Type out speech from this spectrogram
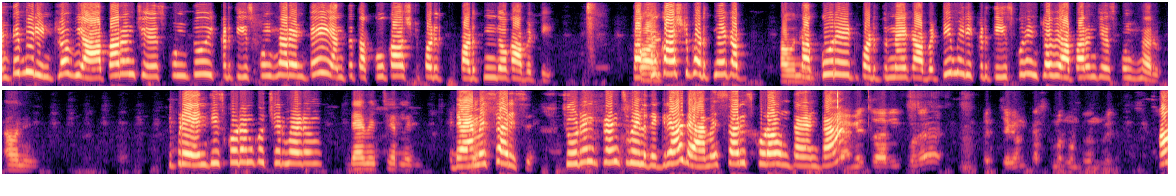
అంటే మీరు ఇంట్లో వ్యాపారం చేసుకుంటూ ఇక్కడ తీసుకుంటున్నారంటే ఎంత తక్కువ కాస్ట్ పడు పడుతుందో కాబట్టి. తక్కువ కాస్ట్ పడుతున్నాయి తక్కువ రేట్ పడుతున్నాయి కాబట్టి మీరు ఇక్కడ తీసుకుని ఇంట్లో వ్యాపారం చేసుకుంటున్నారు. అవునండి. ఇప్పుడు ఏం తీసుకోవడానికి వచ్చారు మేడం? డ్యామేజ్ చీరలేదు డామేజ్ సారీస్. చూడండి ఫ్రెండ్స్ వీళ్ళ దగ్గర డామేజ్ సారీస్ కూడా ఉంటాయంట. కూడా ప్రత్యేకంగా కస్టమర్లు ఉంటుంది ఆ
